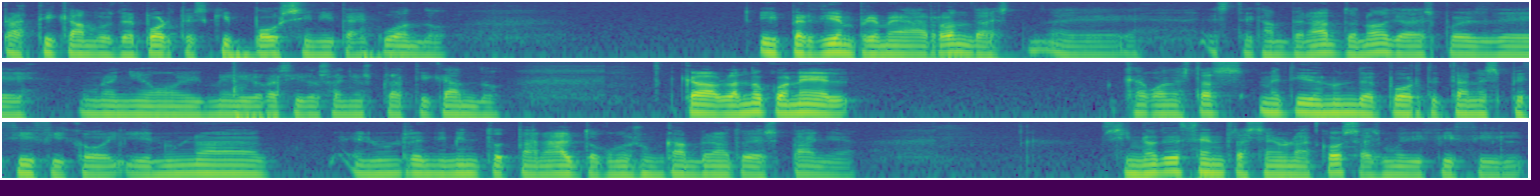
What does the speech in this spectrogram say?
practicamos deportes kickboxing y taekwondo. Y perdí en primera ronda eh, este campeonato no ya después de un año y medio casi dos años practicando. Claro hablando con él que cuando estás metido en un deporte tan específico y en una en un rendimiento tan alto como es un campeonato de España si no te centras en una cosa es muy difícil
